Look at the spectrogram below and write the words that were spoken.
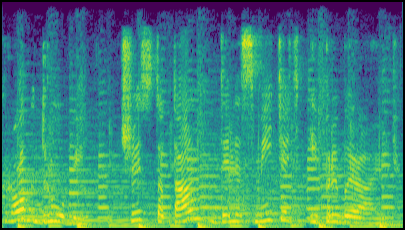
Крок другий. Чисто там, де не смітять і прибирають.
